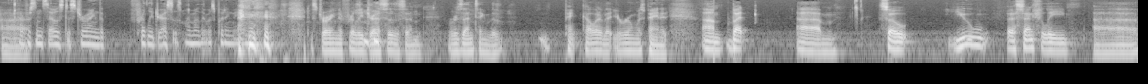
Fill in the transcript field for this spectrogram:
uh, Ever since I was destroying the frilly dresses my mother was putting me in. destroying the frilly dresses and resenting the pink color that your room was painted. Um, but um, so you essentially uh,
